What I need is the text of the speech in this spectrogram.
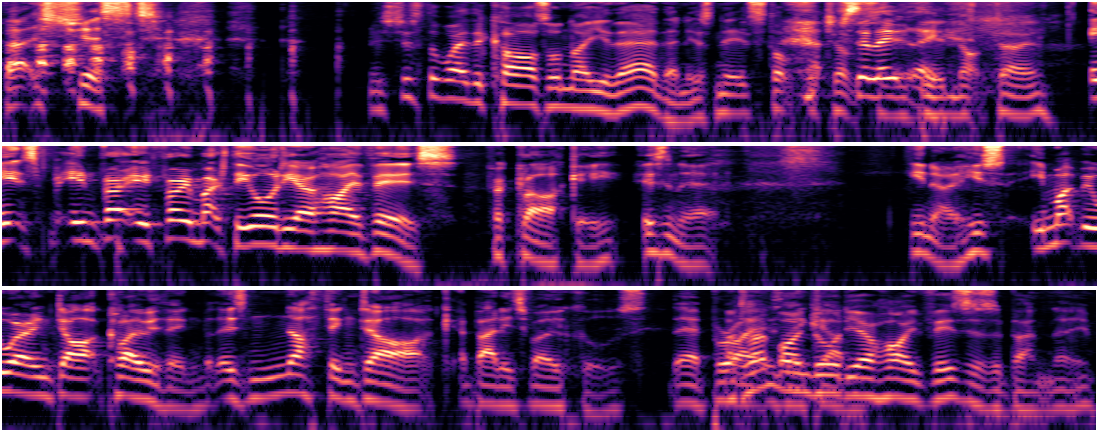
That's just It's just the way the cars will know you're there, then, isn't it? It stops the chance of you Absolutely. being knocked down. it's in very it's very much the audio high vis for Clarky, isn't it? You know, he's he might be wearing dark clothing, but there's nothing dark about his vocals. They're bright. I don't as mind come. Audio High Vis as a band name.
